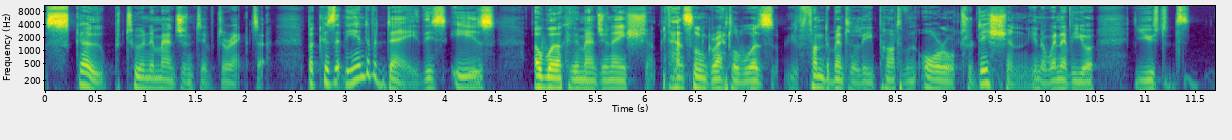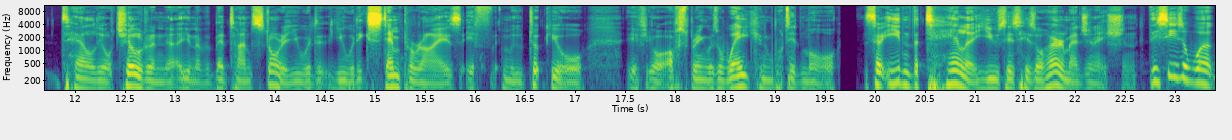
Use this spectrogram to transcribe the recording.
scope to an imaginative director because at the end of the day, this is a work of imagination. Hansel and Gretel was fundamentally part of an oral tradition. You know, whenever you're used to tell your children, uh, you know, the bedtime story. You would you would extemporize if mood took you, or if your offspring was awake and wanted more. So even the teller uses his or her imagination. This is a work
